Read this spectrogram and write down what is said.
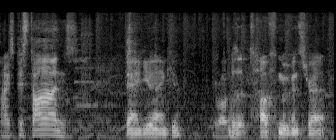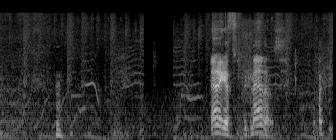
Nice pistons. Thank you, thank you. You're That was a tough movement strat. And I got some bananas. Fuck you.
